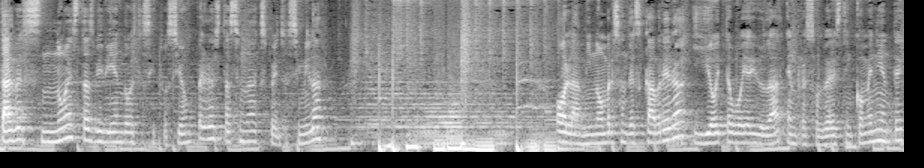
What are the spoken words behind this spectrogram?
Tal vez no estás viviendo esta situación, pero estás en una experiencia similar. Hola, mi nombre es Andrés Cabrera y hoy te voy a ayudar en resolver este inconveniente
